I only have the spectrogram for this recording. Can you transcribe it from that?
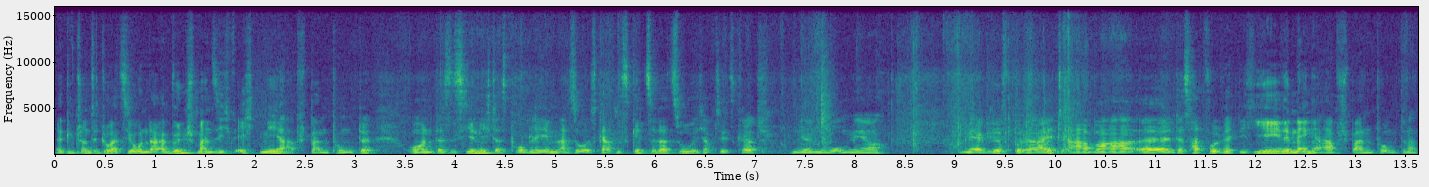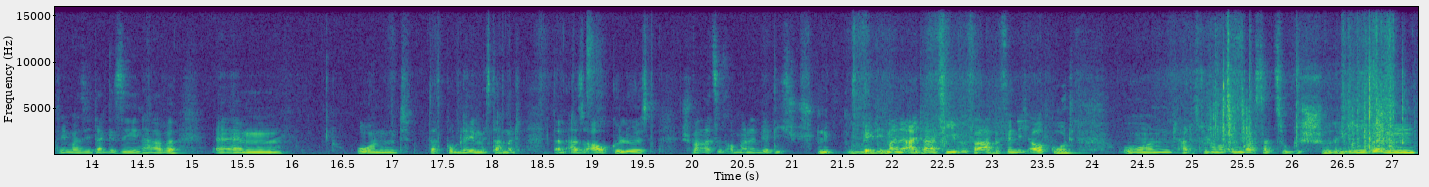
Da gibt schon Situationen, da wünscht man sich echt mehr Abspannpunkte. Und das ist hier nicht das Problem. Also es gab eine Skizze dazu. Ich habe sie jetzt gerade nirgendwo mehr mehr griffbereit, aber äh, das hat wohl wirklich jede Menge Abspannpunkte, nachdem was ich da gesehen habe. Ähm, und das Problem ist damit dann also auch gelöst. Schwarz ist auch meine wirklich, wirklich meine alternative Farbe, finde ich auch gut. Und hattest du noch irgendwas dazu geschrieben?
